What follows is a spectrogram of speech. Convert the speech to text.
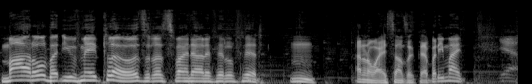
model, but you've made clothes. So let's find out if it'll fit. Hmm. I don't know why he sounds like that, but he might. Yeah.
